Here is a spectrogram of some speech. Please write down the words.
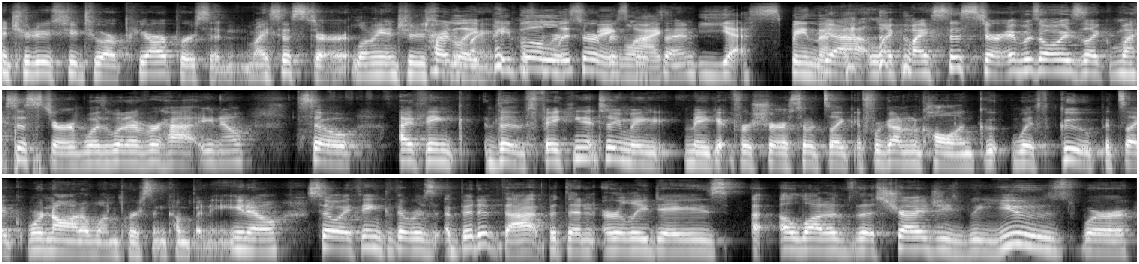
Introduce you to our PR person, my sister. Let me introduce totally. you to my People are listening like, person. yes, been there. Yeah, like my sister. It was always like my sister was whatever hat, you know? So I think the faking it till you make, make it for sure. So it's like if we got on a call on, with Goop, it's like we're not a one person company, you know? So I think there was a bit of that. But then early days, a, a lot of the strategies we used were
